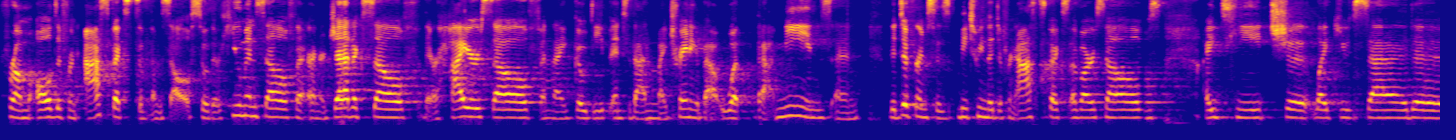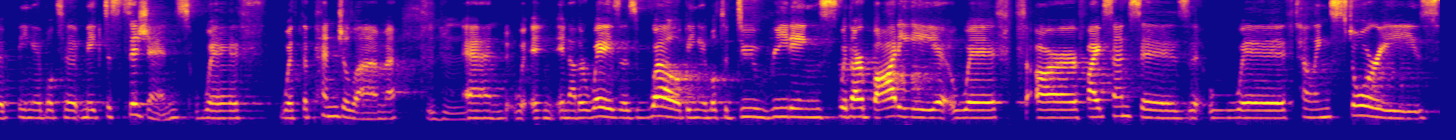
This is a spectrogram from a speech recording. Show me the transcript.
from all different aspects of themselves. So their human self their energetic self their higher self and i go deep into that in my training about what that means and the differences between the different aspects of ourselves. I teach like you said uh, being able to make decisions with with the pendulum mm-hmm. and in, in other ways as well being able to do readings with our body with our five senses with telling stories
